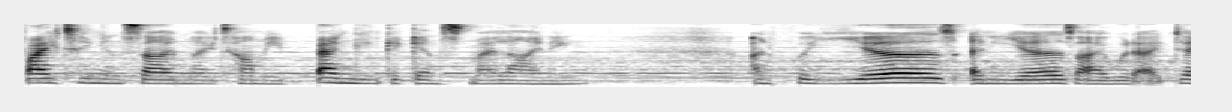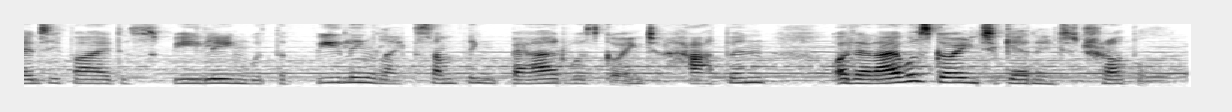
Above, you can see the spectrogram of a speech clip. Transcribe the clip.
fighting inside my tummy, banging against my lining. And for years and years, I would identify this feeling with the feeling like something bad was going to happen or that I was going to get into trouble.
